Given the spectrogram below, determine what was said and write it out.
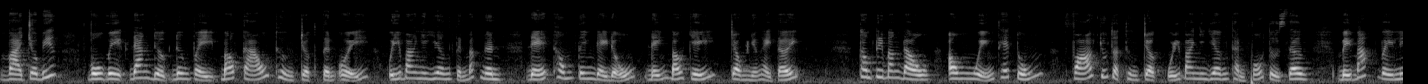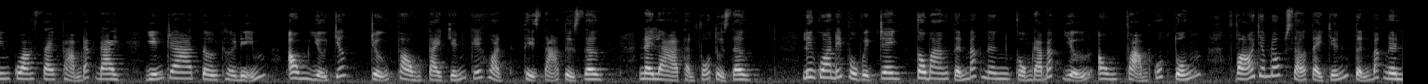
và cho biết vụ việc đang được đơn vị báo cáo Thường trực tỉnh ủy, Ủy ban Nhân dân tỉnh Bắc Ninh để thông tin đầy đủ đến báo chí trong những ngày tới. Thông tin ban đầu, ông Nguyễn Thế Tuấn, Phó Chủ tịch Thường trực Ủy ban Nhân dân thành phố Từ Sơn bị bắt vì liên quan sai phạm đất đai diễn ra từ thời điểm ông giữ chức trưởng phòng tài chính kế hoạch thị xã Từ Sơn, nay là thành phố Từ Sơn. Liên quan đến vụ việc trên, Công an tỉnh Bắc Ninh cũng đã bắt giữ ông Phạm Quốc Tuấn, Phó Giám đốc Sở Tài chính tỉnh Bắc Ninh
